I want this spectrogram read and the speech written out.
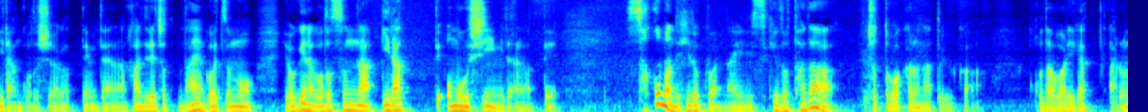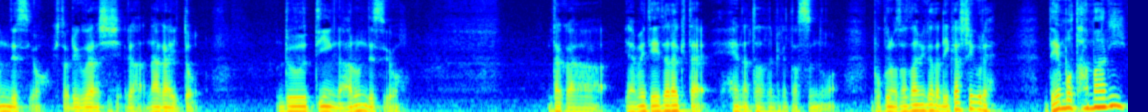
いらんことしやがってみたいな感じでちょっとなんやこいつもう余計なことすんなイラって思うシーンみたいなのがあってそこまでひどくはないですけどただちょっとわかるなというかこだわりがあるんですよ。一人暮らしが長いとルーティンがあるんですよ。だからやめていただきたい。変な畳み方するのは。僕の畳み方で生かしてくれ。でもたまに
